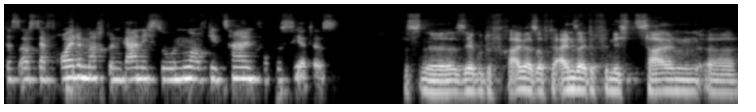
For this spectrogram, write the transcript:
das aus der Freude macht und gar nicht so nur auf die Zahlen fokussiert ist? Das ist eine sehr gute Frage. Also auf der einen Seite finde ich Zahlen, äh,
